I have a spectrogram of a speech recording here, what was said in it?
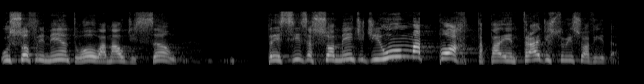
O sofrimento ou a maldição precisa somente de uma porta para entrar e destruir sua vida.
